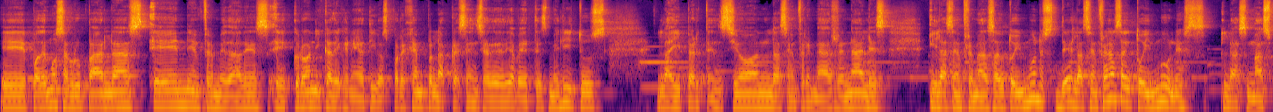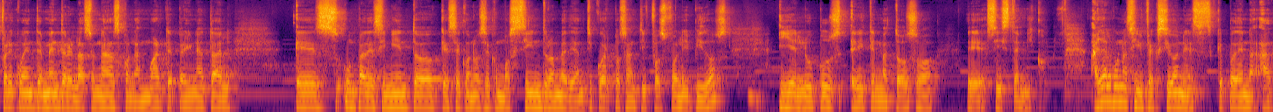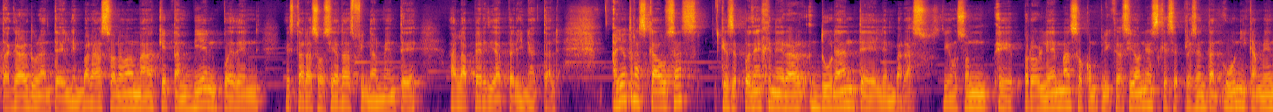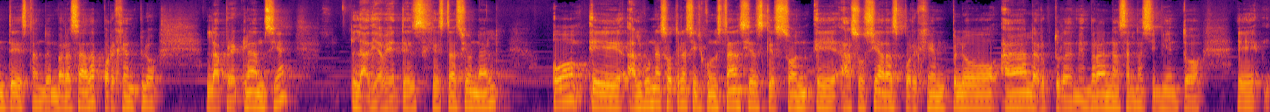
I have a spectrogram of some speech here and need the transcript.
eh, podemos agruparlas en enfermedades crónicas degenerativas, por ejemplo, la presencia de diabetes mellitus, la hipertensión, las enfermedades renales y las enfermedades autoinmunes. De las enfermedades autoinmunes, las más frecuentemente relacionadas con la muerte perinatal, es un padecimiento que se conoce como síndrome de anticuerpos antifosfolípidos y el lupus eritematoso eh, sistémico. Hay algunas infecciones que pueden atacar durante el embarazo a la mamá que también pueden estar asociadas finalmente a la pérdida perinatal. Hay otras causas que se pueden generar durante el embarazo. Digamos, son eh, problemas o complicaciones que se presentan únicamente estando embarazada, por ejemplo, la preeclampsia, la diabetes gestacional, o eh, algunas otras circunstancias que son asociadas, por ejemplo, a la ruptura de membranas, al nacimiento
